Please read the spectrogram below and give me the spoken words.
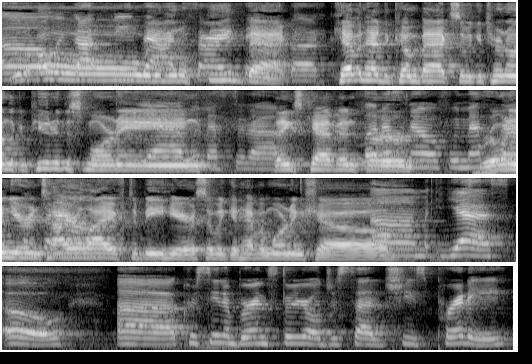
Oh, we got oh, we feedback. got a little Sorry, feedback. Facebook. Kevin had to come back so we could turn on the computer this morning. Yeah, we messed it up. Thanks, Kevin, Let for us know if we messed ruining up your entire else. life to be here so we could have a morning show. Um, yes. Oh, Uh, Christina Burns, three year old, just said she's pretty.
